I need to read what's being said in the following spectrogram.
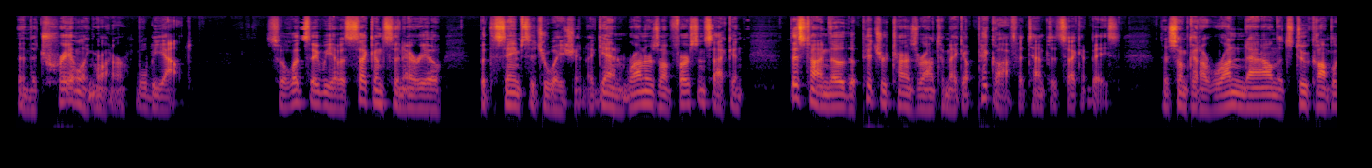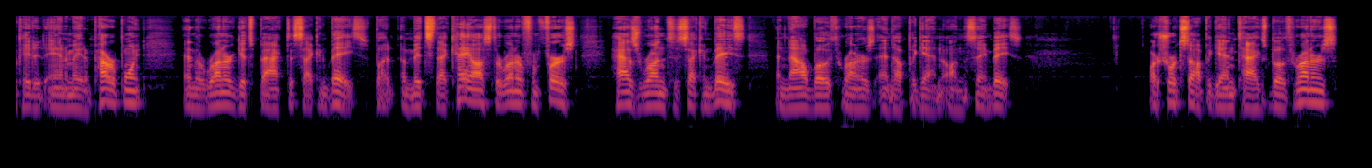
then the trailing runner will be out. So let's say we have a second scenario, but the same situation. Again, runners on first and second. This time, though, the pitcher turns around to make a pickoff attempt at second base. There's some kind of rundown that's too complicated to animate in PowerPoint, and the runner gets back to second base. But amidst that chaos, the runner from first has run to second base, and now both runners end up again on the same base. Our shortstop again tags both runners,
